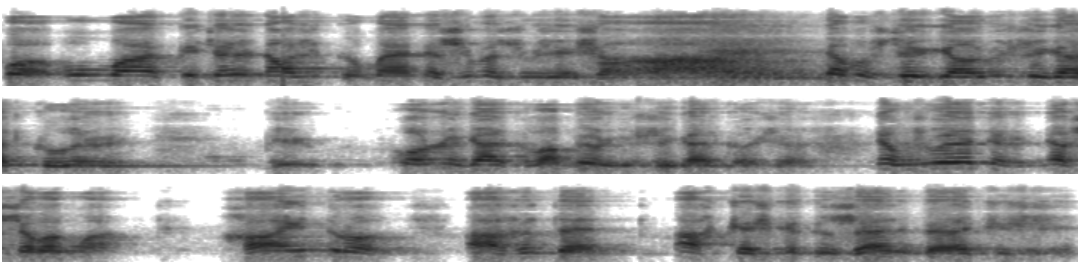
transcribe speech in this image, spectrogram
bu, bu mübarek gecenin nazik kılmaya nasip etsin bize inşallah. Nefus ya yüz rekat kılır. Bir on rekat kılamıyor, yüz rekat kılacağız. Nefus böyledir, nefse bakma. Haindir o. Ahirette, ah keşke kılsaydı kişi.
